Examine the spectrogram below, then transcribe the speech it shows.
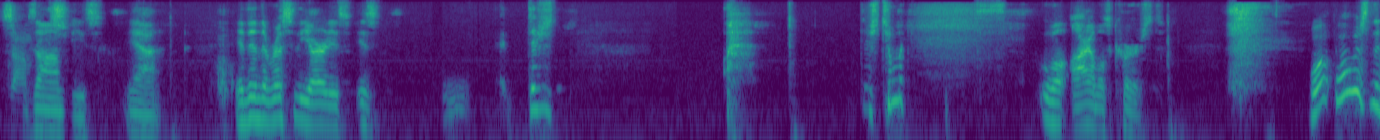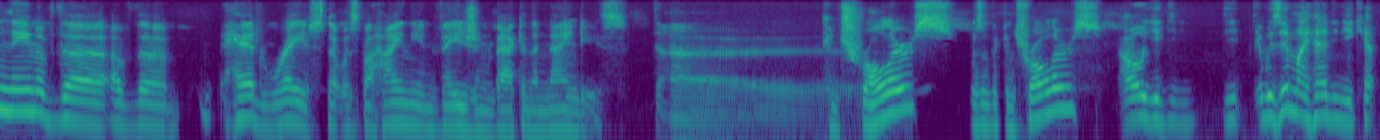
zombies. zombies. Yeah, and then the rest of the art is is there's there's too much. Well, I almost cursed. What what was the name of the of the head race that was behind the invasion back in the 90s? Uh, Controllers? Was it the controllers? oh, you, you, it was in my head, and you kept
